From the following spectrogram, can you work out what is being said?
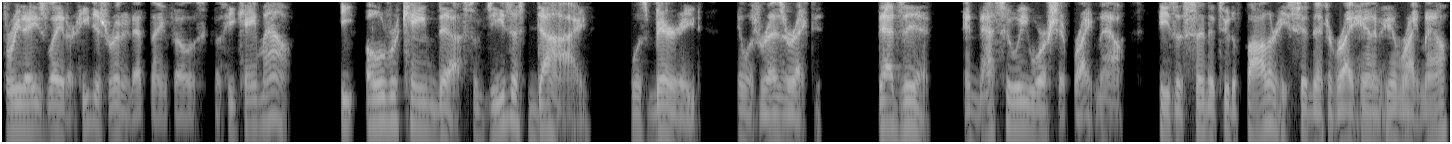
Three days later, he just rented that thing, fellas, because he came out. He overcame death. So Jesus died, was buried, and was resurrected. That's it. And that's who we worship right now. He's ascended to the Father. He's sitting at the right hand of Him right now.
